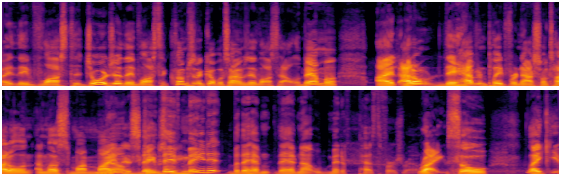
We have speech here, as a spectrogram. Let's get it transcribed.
Right, they've lost to Georgia, they've lost to Clemson a couple times, they've lost to Alabama. I, I don't, they haven't played for a national title unless my mind No, they, escapes they've me. made it, but they haven't. They have not made it past the first round. Right. So, like,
